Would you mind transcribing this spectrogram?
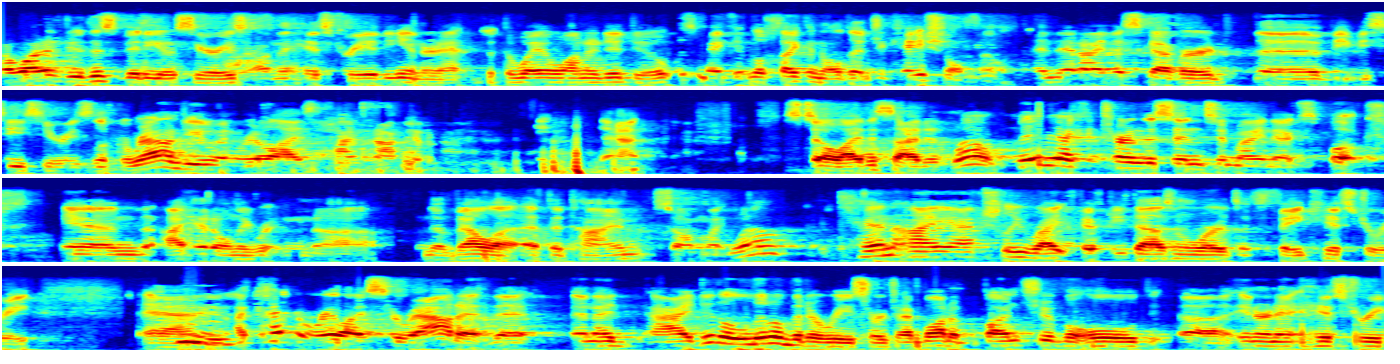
I wanted to do this video series on the history of the internet, but the way I wanted to do it was make it look like an old educational film. And then I discovered the BBC series Look Around You and realized I'm not going to do that. So I decided, well, maybe I could turn this into my next book. And I had only written uh, novella at the time, so I'm like, well, can I actually write 50,000 words of fake history? And I kind of realized throughout it that, and I, I did a little bit of research. I bought a bunch of old uh, internet history,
